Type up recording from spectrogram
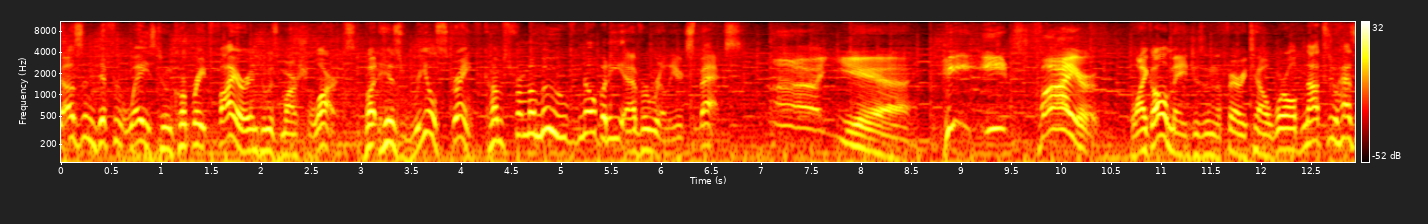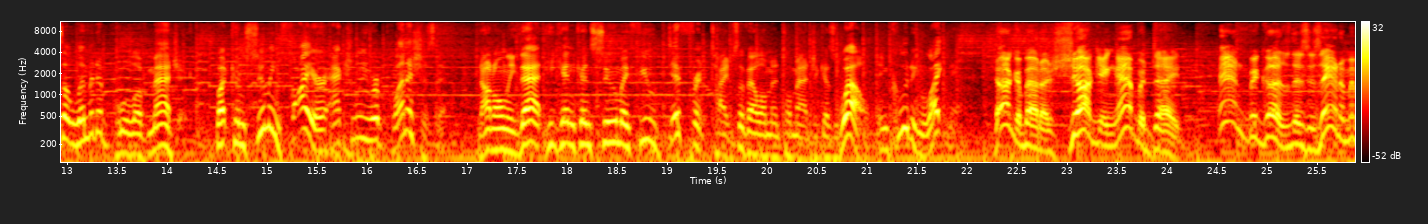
dozen different ways to incorporate fire into his martial arts, but his real strength comes from a move nobody ever really expects. Uh, yeah. He eats fire. Like all mages in the Fairy Tail world, Natsu has a limited pool of magic, but consuming fire actually replenishes it. Not only that, he can consume a few different types of elemental magic as well, including lightning. Talk about a shocking appetite. And because this is anime,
